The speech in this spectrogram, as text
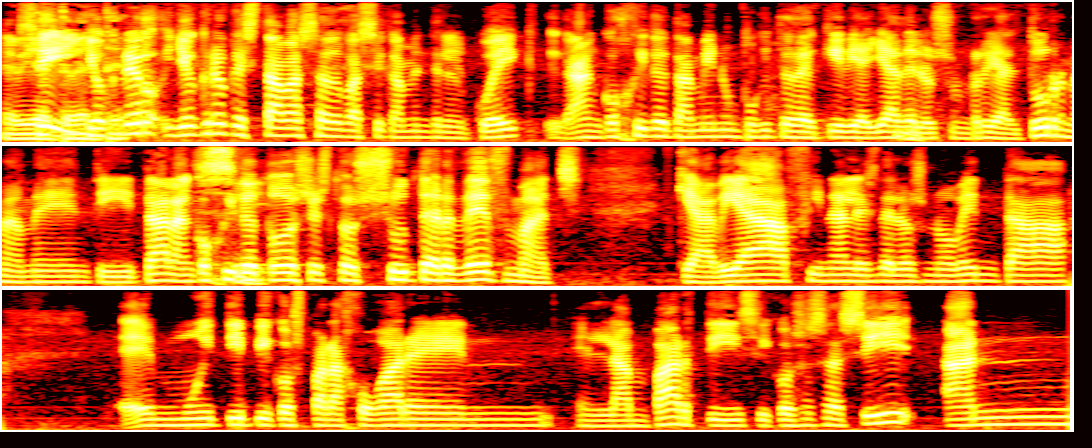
evidentemente. yo creo, yo creo que está basado básicamente en el Quake. Han cogido también un poquito de aquí y de allá de los Unreal Tournament y tal. Han cogido Sí. todos estos shooter deathmatch que había a finales de los 90 eh, muy típicos para jugar en, en LAN parties y cosas así. Han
